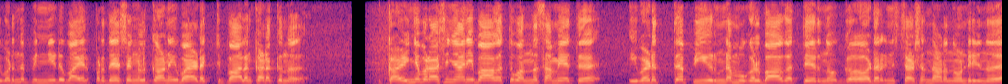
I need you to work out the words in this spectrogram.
ഇവിടുന്ന് പിന്നീട് വയൽ പ്രദേശങ്ങൾക്കാണ് ഈ വയഡക്റ്റ് പാലം കിടക്കുന്നത്. കഴിഞ്ഞ പ്രാവശ്യം ഞാൻ ഈ ഭാഗത്ത് വന്ന സമയത്ത് ഇവിടുത്തെ പീറിന്റെ മുകൾ ഭാഗത്തായിരുന്നു ഗേർഡർ ഇൻസ്റ്റാളേഷൻ നടന്നുകൊണ്ടിരുന്നത്.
